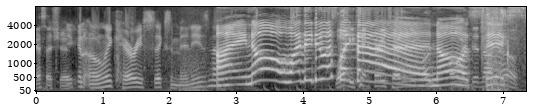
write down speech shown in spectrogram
Guess I should. You can only carry six minis now? I know. Why'd they do us What, like can't carry 10 that? No, Oh, it's did six.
